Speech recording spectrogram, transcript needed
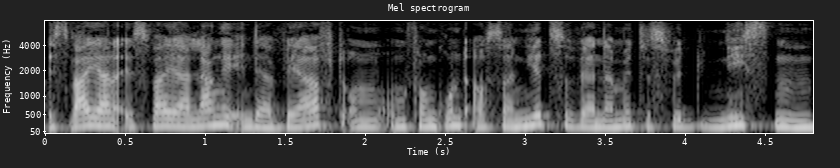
es war ja, es war ja lange in der Werft, um, um von Grund aus saniert zu werden, damit es für die nächsten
